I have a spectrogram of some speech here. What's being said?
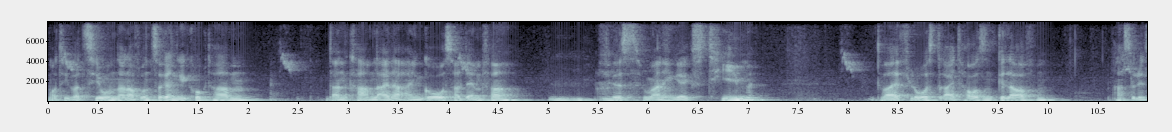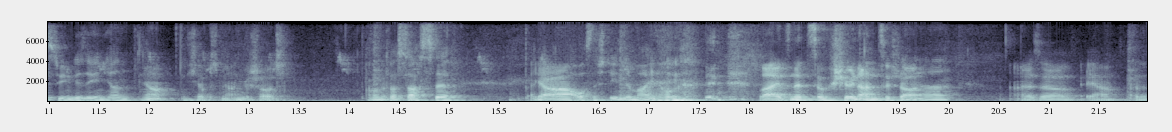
Motivation dann auf Rennen geguckt haben. Dann kam leider ein großer Dämpfer fürs Running Gags Team. Zwei Flo's 3000 gelaufen. Hast du den Stream gesehen, Jan? Ja, ich habe es mir angeschaut. Und was sagst du? Deine Ja. außenstehende Meinung. War jetzt nicht so schön anzuschauen. Ja, Also, ja, also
